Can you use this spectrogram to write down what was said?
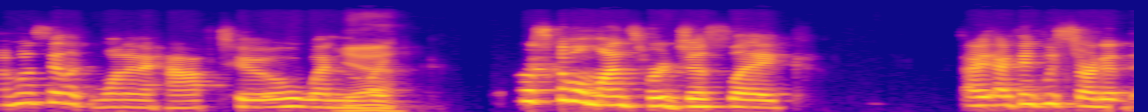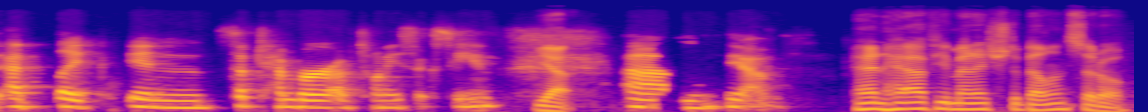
I want to say like one and a half, two, when yeah. like the first couple months were just like, I, I, think we started at like in September of 2016. Yeah. Um, yeah. And how have you managed to balance it all?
